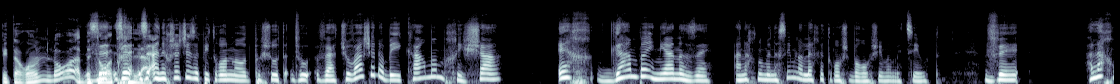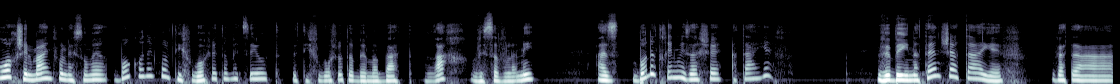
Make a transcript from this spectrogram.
פתרון לא רע בתור התחלה. אני חושבת שזה פתרון מאוד פשוט, והתשובה שלה בעיקר ממחישה איך גם בעניין הזה אנחנו מנסים ללכת ראש בראש עם המציאות. והלך רוח של מיינדפולנס אומר, בוא קודם כל תפגוש את המציאות, ותפגוש אותה במבט רך וסבלני, אז בוא נתחיל מזה שאתה עייף. ובהינתן שאתה עייף, ואתה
